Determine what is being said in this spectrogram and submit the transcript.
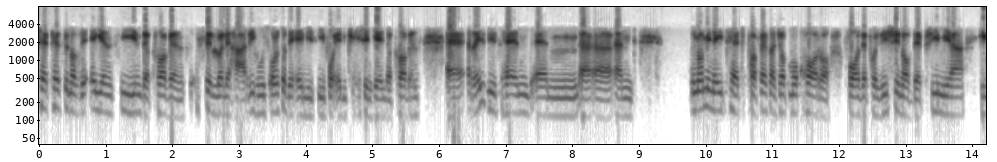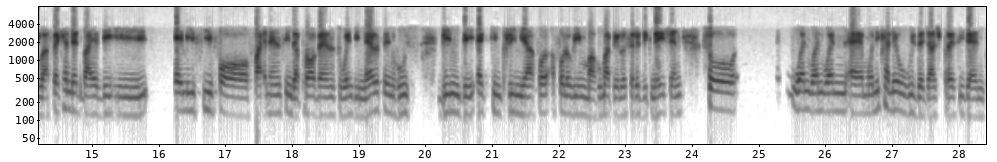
chairperson of the ANC in the province, Sello Lehare, who's also the MEC for education here in the province, uh, raised his hand and, uh, uh, and nominated Professor Job Mokgoro for the position of the premier. He was seconded by the MEC for finance in the province, Wendy Nelson, who's been the acting premier for, following Mahumapelo's resignation. So when when when uh, Monica Leeuw, who is the judge president,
